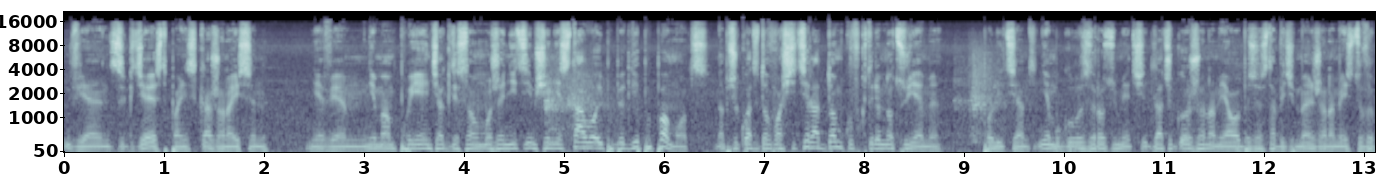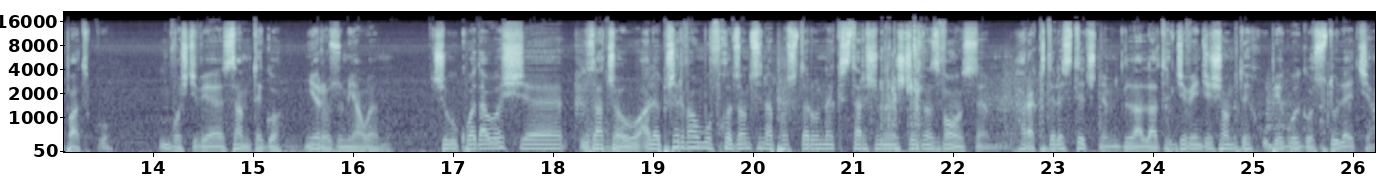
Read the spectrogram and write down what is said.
Więc gdzie jest pańska żona i syn? Nie wiem, nie mam pojęcia gdzie są, może nic im się nie stało i pobiegli po pomoc. Na przykład do właściciela domku, w którym nocujemy. Policjant nie mógł zrozumieć, dlaczego żona miałaby zostawić męża na miejscu wypadku. Właściwie sam tego nie rozumiałem. Czy układało się... Zaczął, ale przerwał mu wchodzący na posterunek starszy mężczyzna z wąsem, charakterystycznym dla lat dziewięćdziesiątych ubiegłego stulecia.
